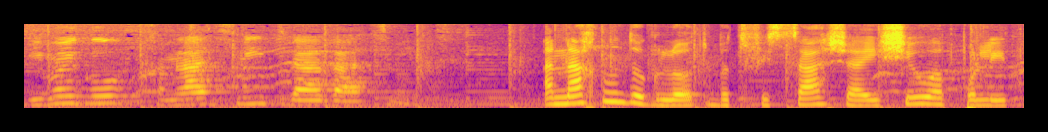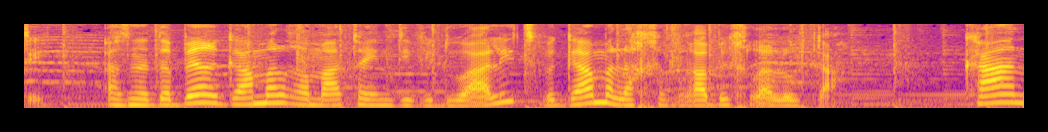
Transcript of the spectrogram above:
דימוי גוף, חמלה עצמית ואהבה עצמית. אנחנו דוגלות בתפיסה שהאישי הוא הפוליטי, אז נדבר גם על רמת האינדיבידואלית וגם על החברה בכללותה. כאן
